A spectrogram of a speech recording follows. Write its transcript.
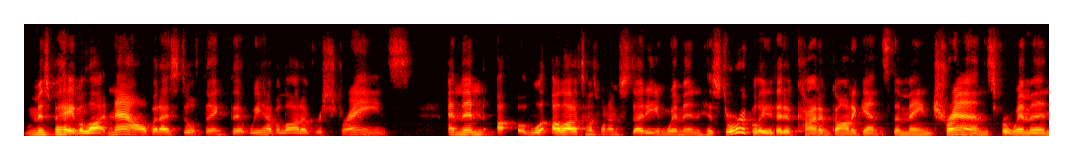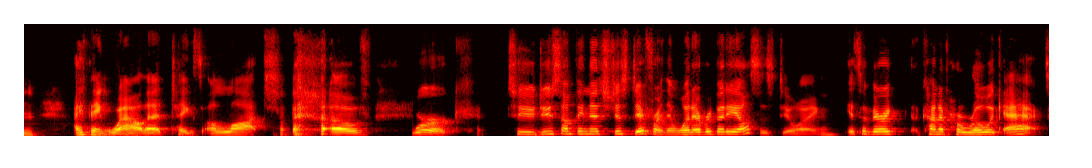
misbehave a lot now, but I still think that we have a lot of restraints. And then a, a lot of times when I'm studying women historically that have kind of gone against the main trends for women, I think, wow, that takes a lot of work to do something that's just different than what everybody else is doing. It's a very kind of heroic act.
